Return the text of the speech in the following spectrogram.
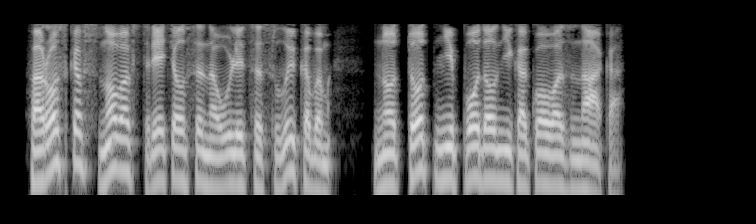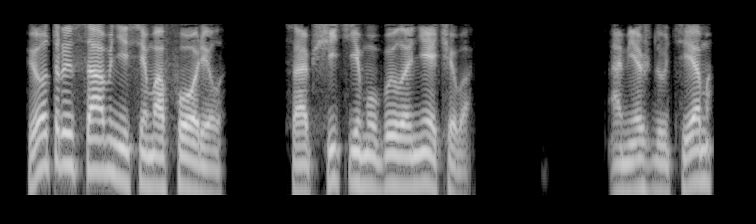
Форосков снова встретился на улице с Лыковым, но тот не подал никакого знака. Петр и сам не семафорил, сообщить ему было нечего. А между тем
